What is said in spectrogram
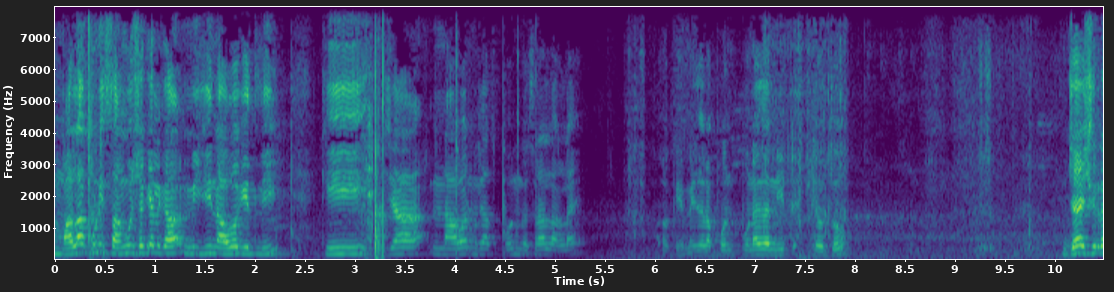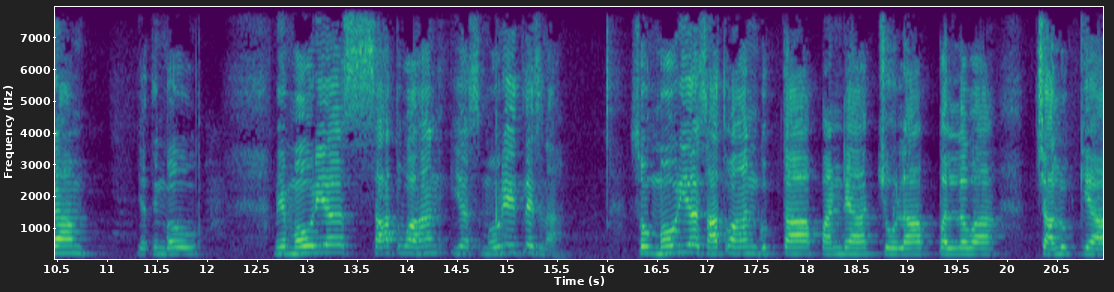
मला कोणी सांगू शकेल का? मी जी नावं घेतली की ज्या नावांमध्ये म्हणजे आज फोन घसरायला लागला आहे ओके मी जरा फोन पुन्हा एकदा नीट ठेवतो. जय श्रीराम यतीन भाऊ. म्हणजे मौर्य सातवाहन यस मौर्य इथलेच ना? सो मौर्य सातवाहन गुप्ता पांड्या चोला पल्लवा चालुक्या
